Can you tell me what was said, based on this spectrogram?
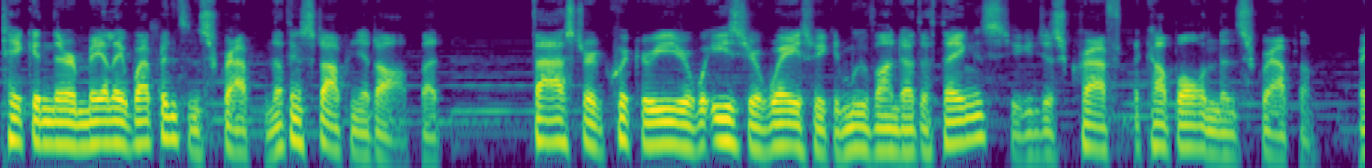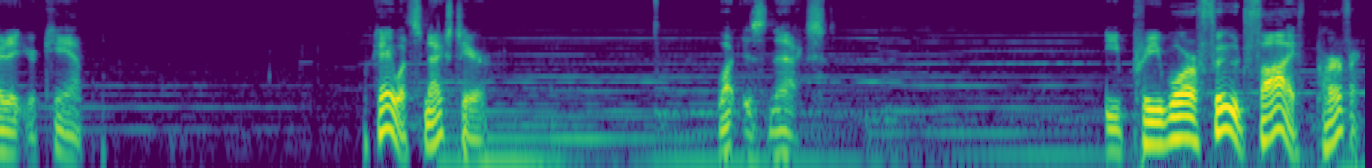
taking their melee weapons and scrap. Nothing stopping you at all. But faster and quicker, easier, easier way so you can move on to other things. You can just craft a couple and then scrap them right at your camp. Okay, what's next here? What is next? Eat pre-war food. Five. Perfect.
